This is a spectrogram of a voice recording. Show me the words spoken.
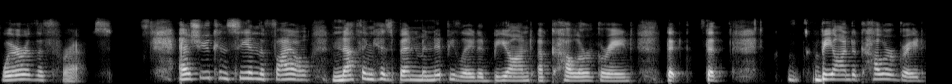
where are the threats? As you can see in the file, nothing has been manipulated beyond a color grade that that beyond a color grade.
